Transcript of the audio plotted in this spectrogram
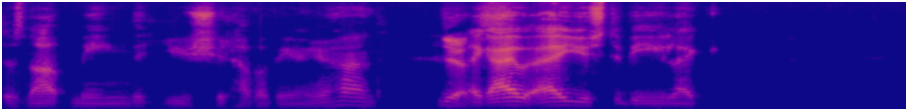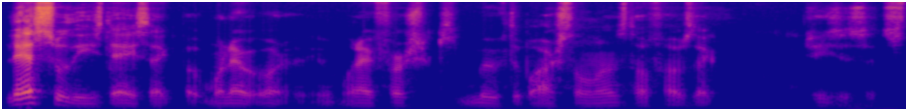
does not mean that you should have a beer in your hand. Yes. Like I, I used to be like, less so these days. Like, but when I when I first moved to Barcelona and stuff, I was like, Jesus, it's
